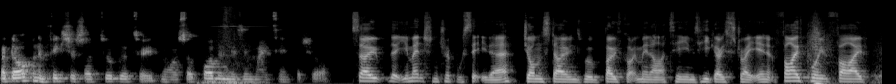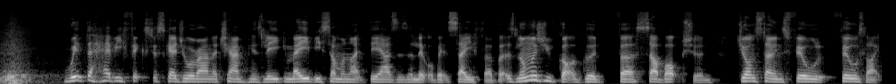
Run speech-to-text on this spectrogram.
But the opening fixtures are too good to ignore. So Foden is in my team for sure. So that you mentioned Triple City there. John Stones, we've both got him in our teams. He goes straight in at 5.5. With the heavy fixture schedule around the Champions League, maybe someone like Diaz is a little bit safer. But as long as you've got a good first sub option, John Stones feel feels like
